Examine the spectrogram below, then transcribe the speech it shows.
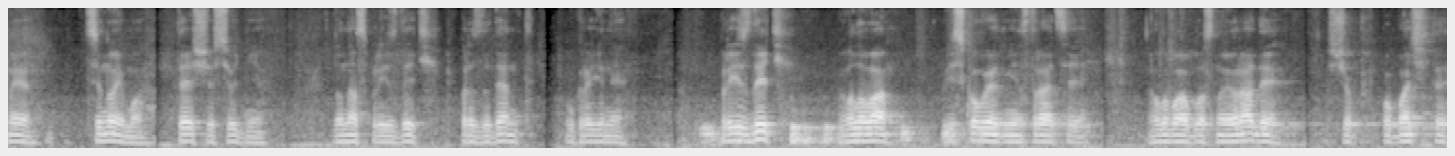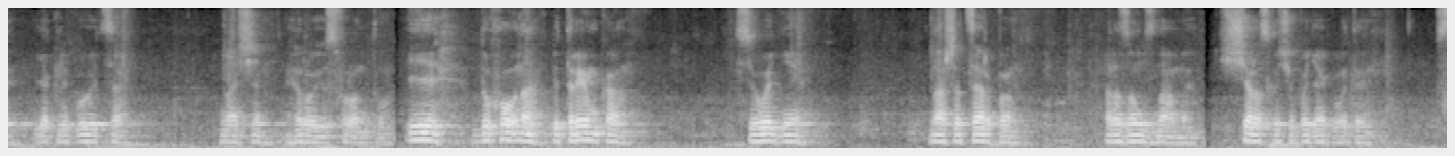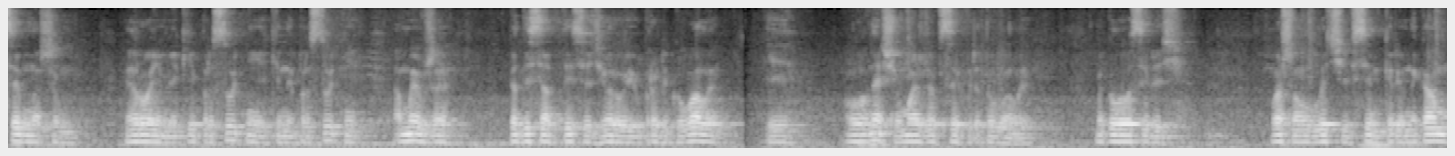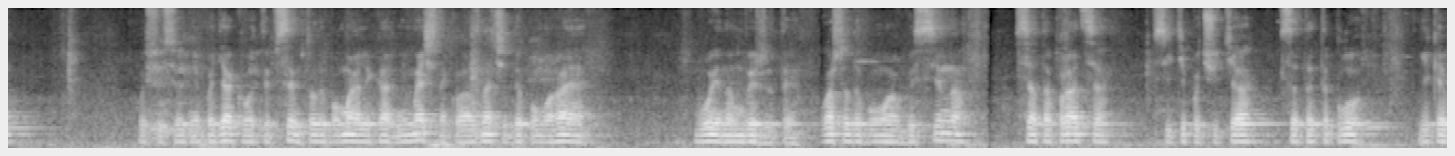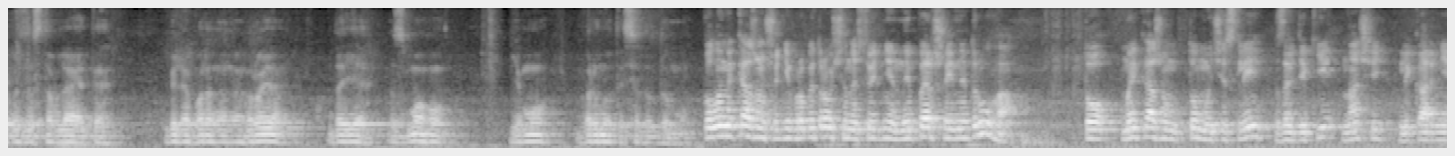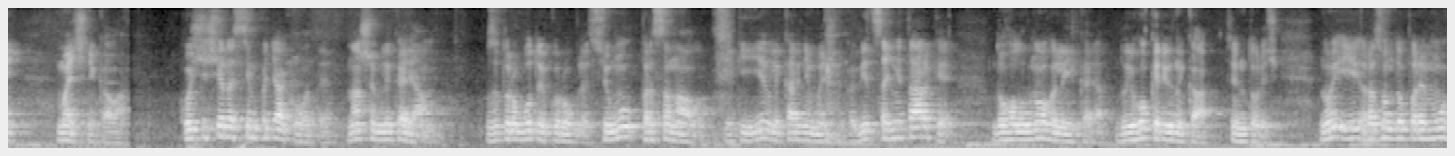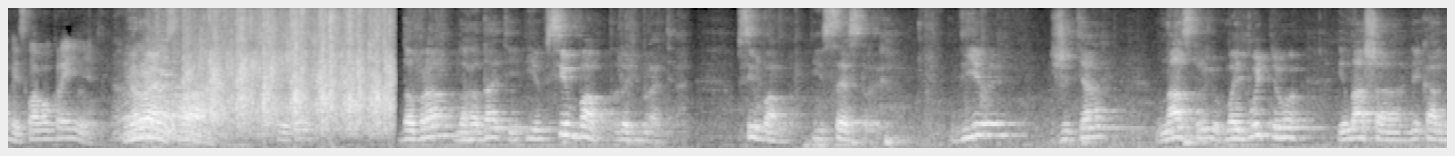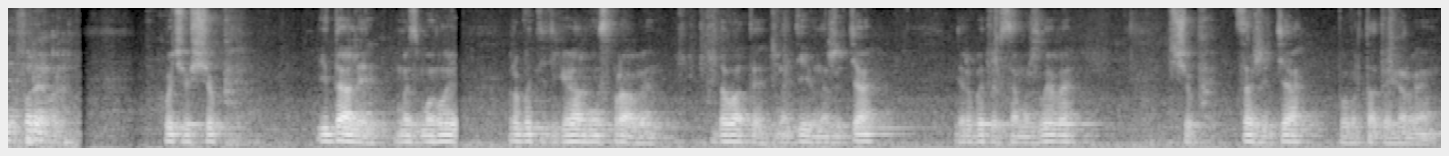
Ми цінуємо те, що сьогодні до нас приїздить президент України, приїздить голова військової адміністрації, голова обласної ради, щоб побачити, як лікуються наші герої з фронту. І духовна підтримка. Сьогодні наша церква разом з нами. Ще раз хочу подякувати всім нашим героям, які присутні, які не присутні. А ми вже 50 тисяч героїв пролікували. І головне, що майже всіх врятували. Микола Васильович, вашому обличчі всім керівникам. Хочу сьогодні подякувати всім, хто допомагає лікарні мечнику, а значить допомагає воїнам вижити. Ваша допомога безцінна, вся та праця, всі ті почуття, все те тепло, яке ви заставляєте біля пораненого героя, дає змогу йому вернутися додому. Коли ми кажемо, що Дніпропетровщина сьогодні не перша і не друга, то ми кажемо в тому числі завдяки нашій лікарні Мечникова. Хочу ще раз всім подякувати нашим лікарям за ту роботу, яку роблять, всьому персоналу, який є в лікарні Мечникова, від санітарки до головного лікаря, до його керівника Анатолійович. Ну і разом до перемоги і слава Україні! Героям слава! Добра, благодаті і всім вам, дорогі браття, всім вам і сестри, віри, життя, настрою, майбутнього і наша лікарня Forever. Хочу, щоб і далі ми змогли робити тільки гарні справи, давати надію на життя і робити все можливе, щоб це життя повертати героям.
